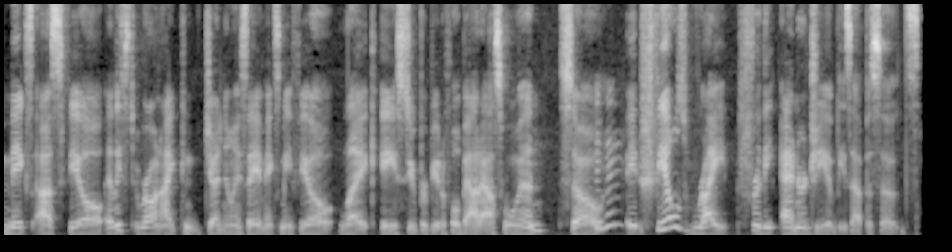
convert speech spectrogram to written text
makes us feel, at least Rowan, I can genuinely say it makes me feel like a super beautiful, badass woman. So it feels right for the energy of these episodes.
